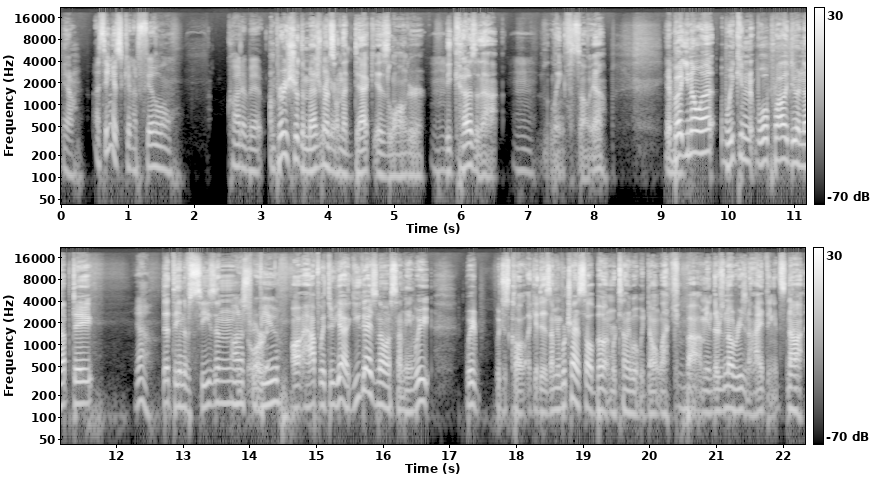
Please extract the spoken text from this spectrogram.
yeah. I think it's going to feel quite a bit. I'm pretty sure the measurements Bigger. on the deck is longer mhm, because of that mhm. length. So yeah. Yeah, but you know what? We can. We'll probably do an update yeah, at the end of season. honest or review. uh, halfway through. Yeah, you guys know us. I mean, we we we just call it like it is. I mean, we're trying to sell a boat and we're telling you what we don't like Mhm. about. I mean, there's no reason to hide things. It's Yeah. not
